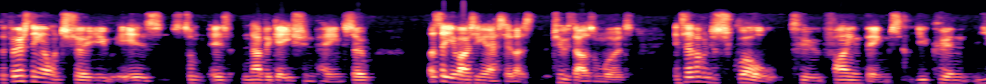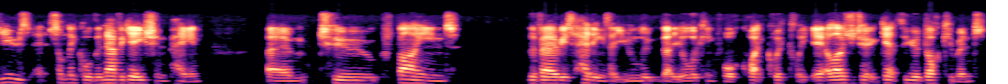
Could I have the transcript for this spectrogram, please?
the first thing I want to show you is some is navigation pane. So let's say you're writing an essay that's 2,000 words. Instead of having to scroll to find things, you can use something called the navigation pane um, to find the various headings that you look that you're looking for quite quickly. It allows you to get through your document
